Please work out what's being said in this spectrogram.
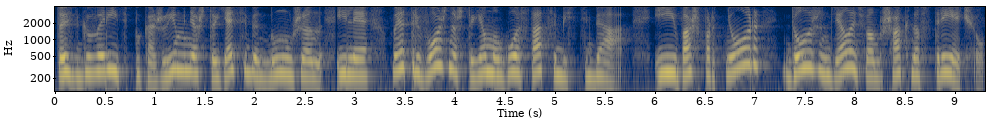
То есть говорить, покажи мне, что я тебе нужен, или мне тревожно, что я могу остаться без тебя. И ваш партнер должен делать вам шаг навстречу.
